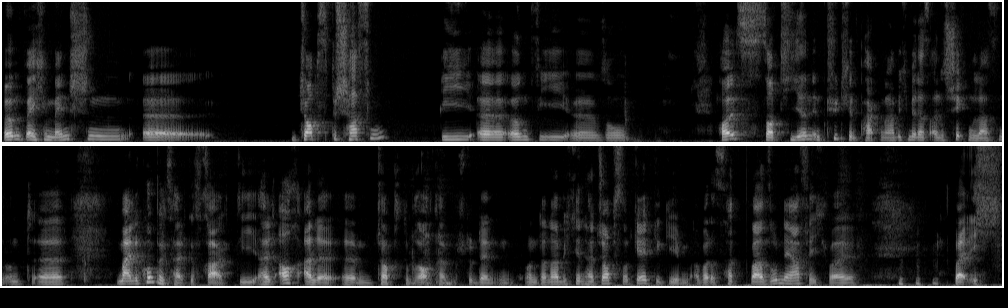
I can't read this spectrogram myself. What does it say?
irgendwelche Menschen äh, Jobs beschaffen, die äh, irgendwie äh, so Holz sortieren, im Tütchen packen, habe ich mir das alles schicken lassen und äh, meine Kumpels halt gefragt, die halt auch alle ähm, Jobs gebraucht haben, Studenten. Und dann habe ich denen halt Jobs und Geld gegeben. Aber das hat, war so nervig, weil, weil ich,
